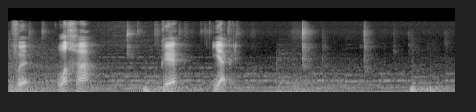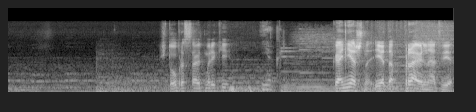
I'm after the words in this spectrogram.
В. Лоха. Г. Якорь. Что бросают моряки? Якорь. Конечно, и это правильный ответ.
